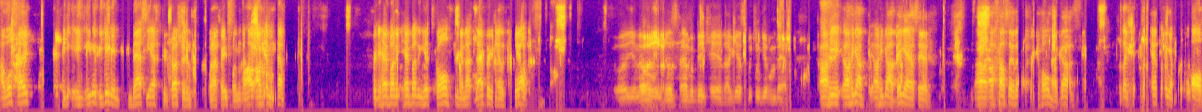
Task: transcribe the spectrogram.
I will say, he, he, he, gave, he gave me nasty ass concussion when I faced him. I'll, I'll give him that. Freaking headbutting, headbutting hit skull. Freaking that, that freaking nearly out. Well, you know, he does have a big head. I guess we can give him that. Uh, he, uh, he got, uh, he got a big ass head. Uh, I'll say that. Freaking, oh my god, it's like, it's like headbutting a brick wall.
